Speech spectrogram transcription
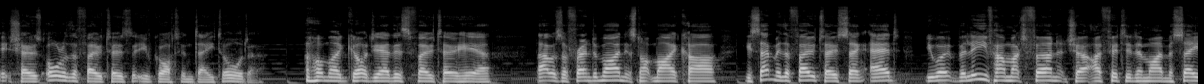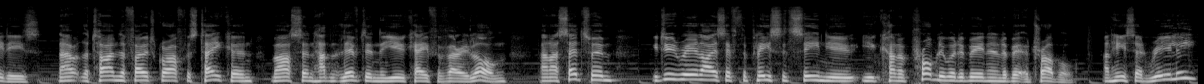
it shows all of the photos that you've got in date order. Oh my god, yeah, this photo here. That was a friend of mine, it's not my car. He sent me the photo saying, Ed, you won't believe how much furniture I fitted in my Mercedes. Now, at the time the photograph was taken, Marcin hadn't lived in the UK for very long, and I said to him, you do realise if the police had seen you, you kind of probably would have been in a bit of trouble. And he said, Really?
